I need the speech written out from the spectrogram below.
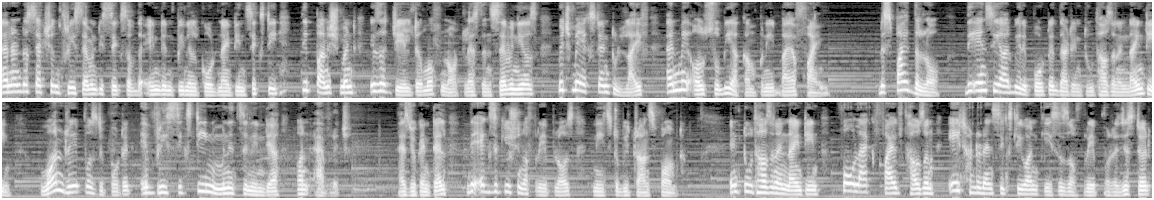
and under Section 376 of the Indian Penal Code 1960, the punishment is a jail term of not less than seven years, which may extend to life and may also be accompanied by a fine. Despite the law, the NCRB reported that in 2019, one rape was reported every 16 minutes in India on average. As you can tell, the execution of rape laws needs to be transformed. In 2019, 4,05,861 cases of rape were registered,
